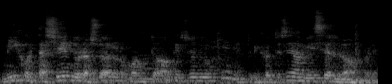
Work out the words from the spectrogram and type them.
mi hijo está yendo, lo ayudaron un montón, que yo digo, ¿quién es tu hijo? Entonces ella me dice el nombre.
